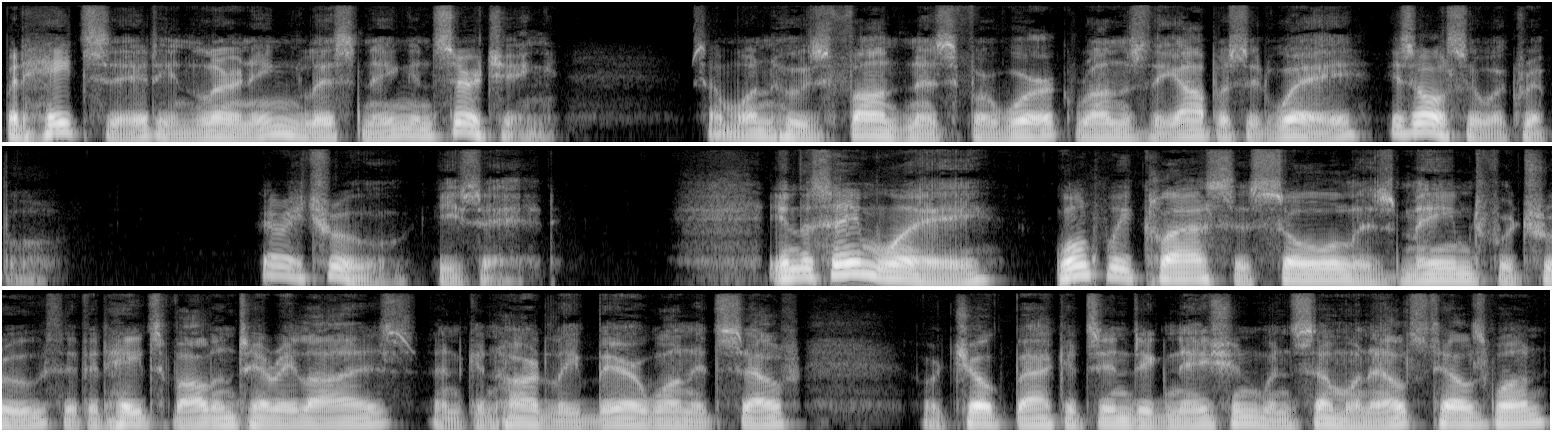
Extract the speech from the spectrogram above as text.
but hates it in learning, listening, and searching. Someone whose fondness for work runs the opposite way is also a cripple. Very true, he said. In the same way, won't we class a soul as maimed for truth if it hates voluntary lies and can hardly bear one itself, or choke back its indignation when someone else tells one,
